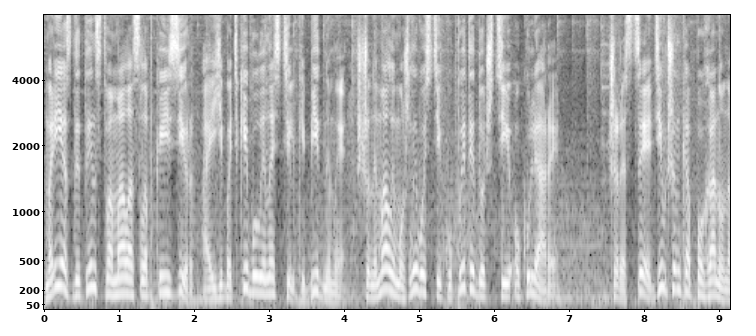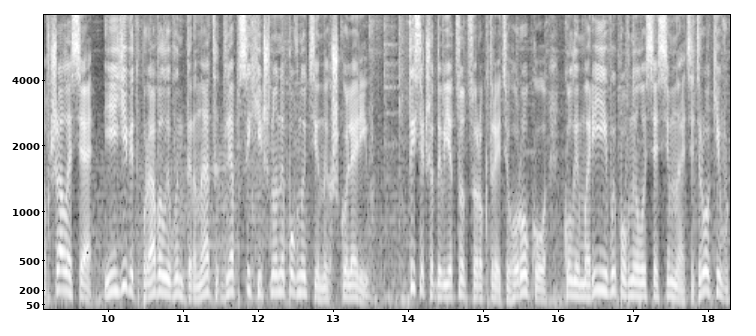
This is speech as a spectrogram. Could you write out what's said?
Марія з дитинства мала слабкий зір, а її батьки були настільки бідними, що не мали можливості купити дочці окуляри. Через це дівчинка погано навчалася і її відправили в інтернат для психічно неповноцінних школярів. 1943 року, коли Марії виповнилося 17 років,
